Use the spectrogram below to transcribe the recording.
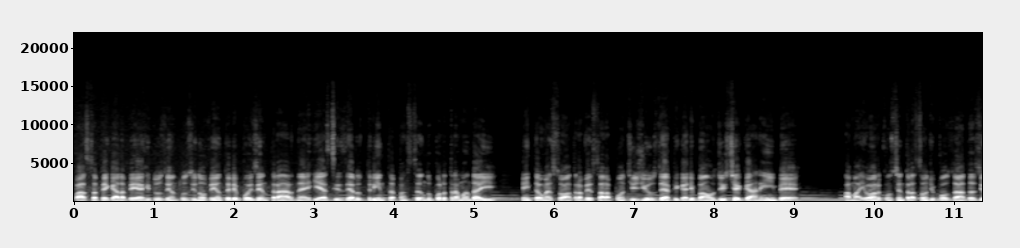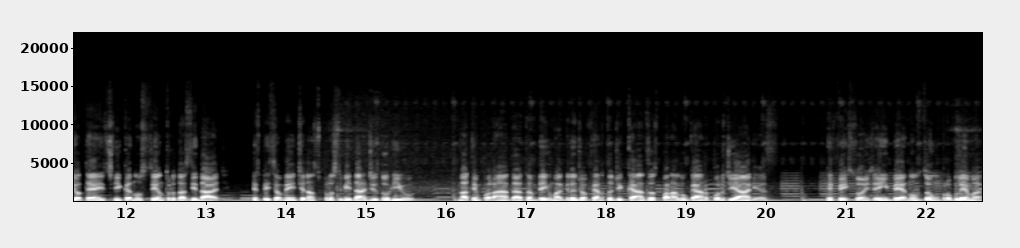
Basta pegar a BR-290 e depois entrar na RS-030 passando por Tramandaí. Então é só atravessar a ponte Giuseppe Garibaldi e chegar em Imbé. A maior concentração de pousadas e hotéis fica no centro da cidade, especialmente nas proximidades do rio. Na temporada há também uma grande oferta de casas para alugar por diárias. Refeições em Imbé não são um problema,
